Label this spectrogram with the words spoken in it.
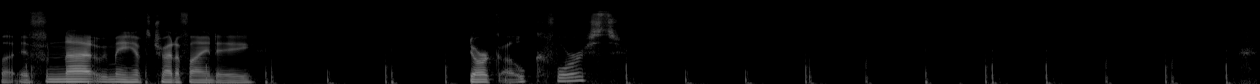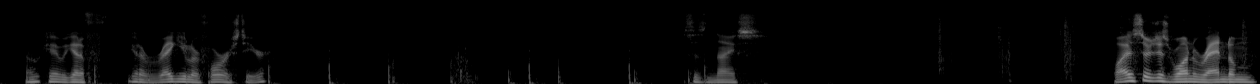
But if not, we may have to try to find a dark oak forest. Okay, we got a we got a regular forest here. This is nice. Why is there just one random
